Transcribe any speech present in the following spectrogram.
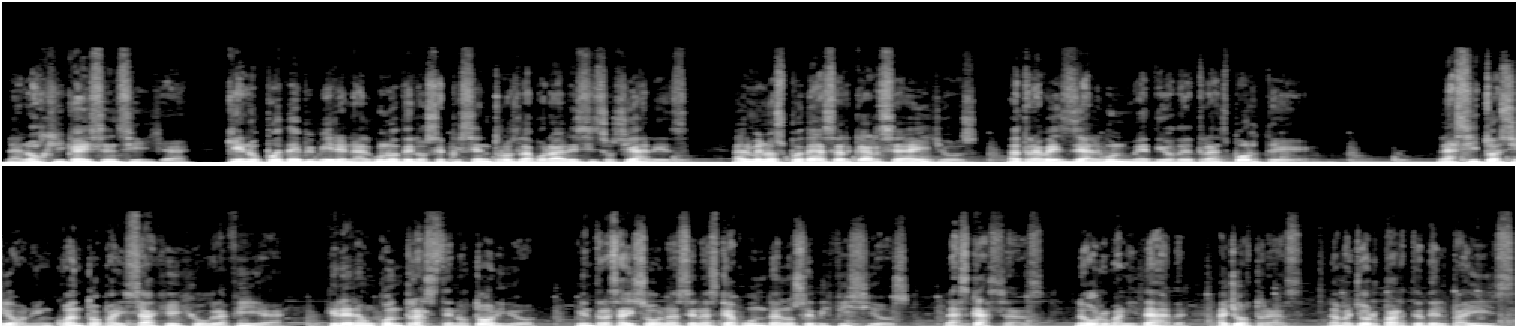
La lógica es sencilla. Quien no puede vivir en alguno de los epicentros laborales y sociales, al menos puede acercarse a ellos a través de algún medio de transporte. La situación en cuanto a paisaje y geografía genera un contraste notorio. Mientras hay zonas en las que abundan los edificios, las casas, la urbanidad, hay otras, la mayor parte del país,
